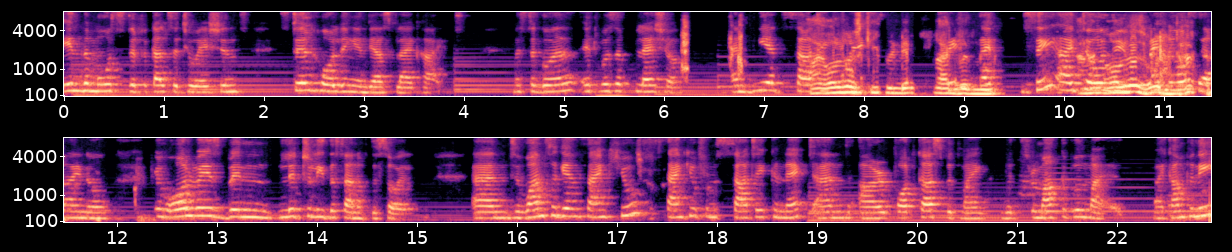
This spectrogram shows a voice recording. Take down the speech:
in the most difficult situations still holding India's flag high. Mr. Goyal, it was a pleasure. And we had started. I always keep India's flag with me. I, see, I told you. I know, sir, I know. You've always been literally the son of the soil. And once again, thank you. Thank you from SATTE Connect and our podcast with my with Reemarkabl, my my company,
